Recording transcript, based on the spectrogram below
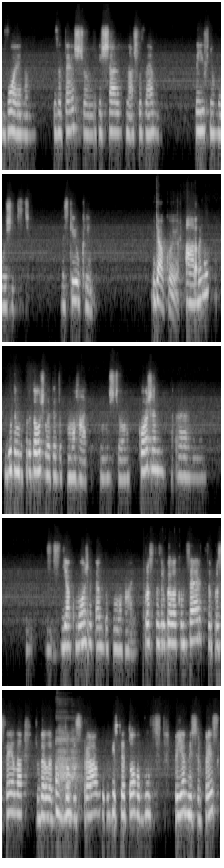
воїнам за те, що захищають нашу землю за їхню мужність. Низький уклін. Дякую. Ір. А ми будемо продовжувати допомагати, тому що кожен е, як може, так допомагає. Просто зробила концерт, запросила, зробила Ага. добру справу. І після того був приємний сюрприз,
